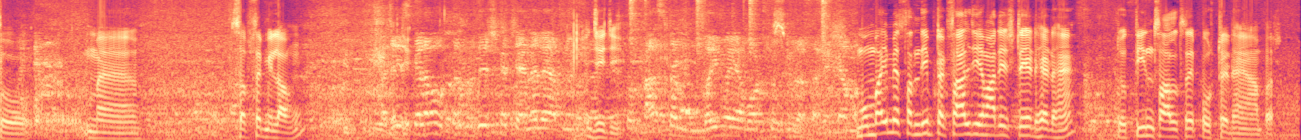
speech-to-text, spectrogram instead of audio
तो मैं सबसे मिला हूँ। अच्छा उत्तर प्रदेश का चैनल है आपने जी, जी। तो मुंबई में अवार्ड मतलब? मुंबई में संदीप टकसाल जी हमारे स्टेट हेड हैं जो तीन साल से पोस्टेड हैं यहाँ पर।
